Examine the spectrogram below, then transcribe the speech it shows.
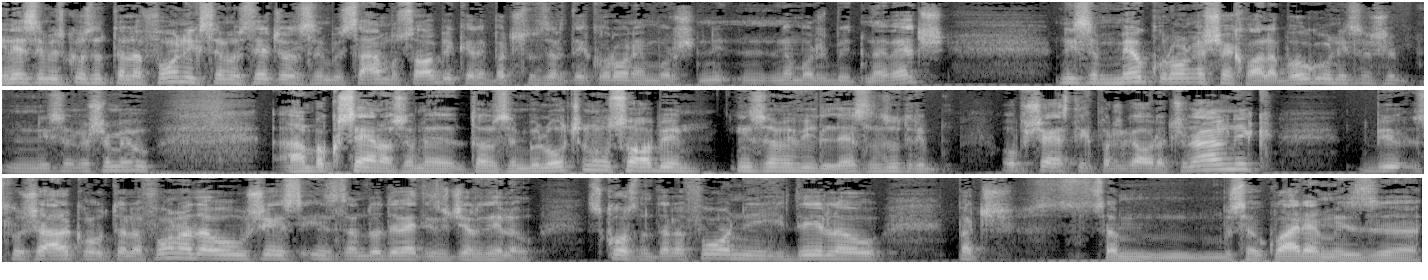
In jaz sem izkusil telefonik, sem srečal, da sem bil sam v sobi, ker je pač tudi zaradi te korone moraš, ne moreš biti ne več. Nisem imel korone še, hvala Bogu, nisem še, nisem še imel, ampak vseeno sem, tam sem bil ločen v sobi in sem videl, jaz sem zjutraj ob šestih prežgal računalnik, bil slušalko v telefonu, da v šest in sem do devetih zvečer delal. Skozi na telefonih delal, pač sem se ukvarjal z uh,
